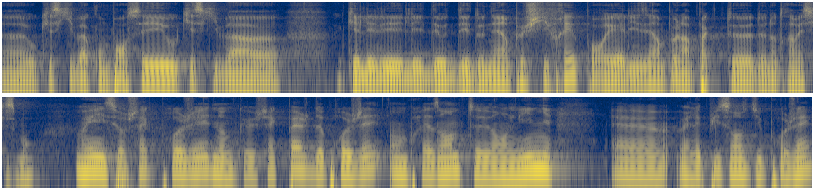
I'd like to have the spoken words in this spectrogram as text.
ou qu'est-ce qu'il va compenser, ou qu'est-ce qu'il va, quelles sont les, données un peu chiffrées pour réaliser un peu l'impact de notre investissement. Oui, sur chaque projet, donc chaque page de projet, on présente en ligne bah, la puissance du projet.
